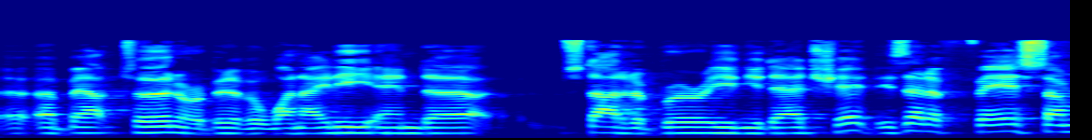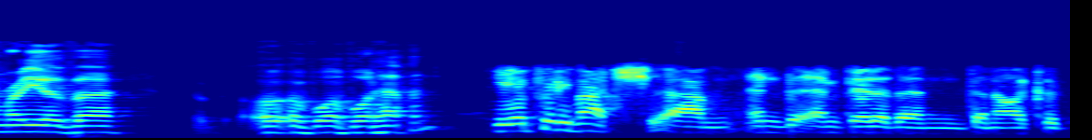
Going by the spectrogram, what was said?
a about turn or a bit of a 180 and uh, started a brewery in your dad's shed. Is that a fair summary of, uh, of, of what happened? Yeah, pretty much, um, and and better than than I could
